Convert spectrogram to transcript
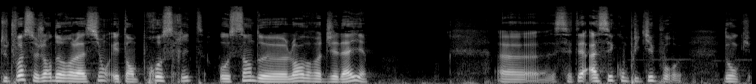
Toutefois, ce genre de relation étant proscrite au sein de l'ordre Jedi, euh, c'était assez compliqué pour eux. Donc,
